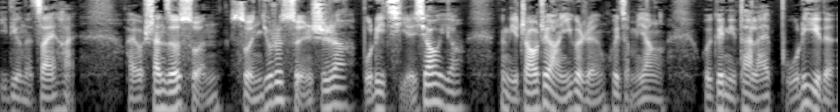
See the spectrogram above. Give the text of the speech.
一定的灾害。还有山泽损，损就是损失啊，不利企业效益啊。那你招这样一个人会怎么样啊？会给你带来不利的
